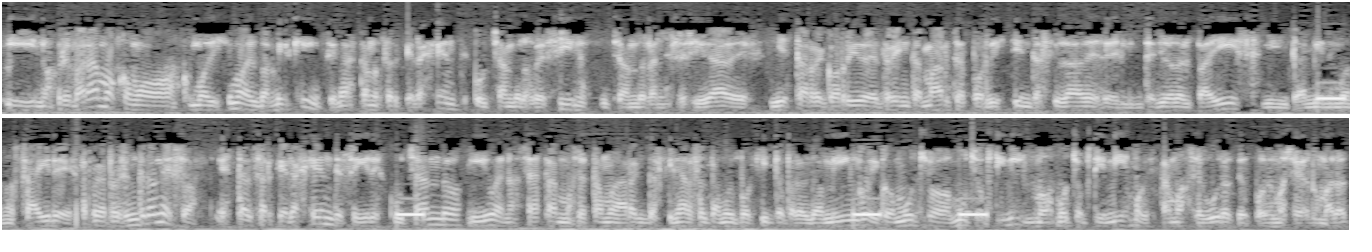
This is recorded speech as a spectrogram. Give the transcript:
y nos preparamos como, como dijimos en el 2015, ¿no? estando cerca de la gente, escuchando a los vecinos, escuchando las necesidades y esta recorrida de 30 marchas por distintas ciudades del interior del país y también en Buenos Aires representaron eso, estar cerca de la gente, seguir escuchando y bueno, ya estamos, estamos en la recta final, falta muy poquito para el domingo y con mucho, mucho optimismo, mucho optimismo que estamos seguros que podemos llegar a un valor.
